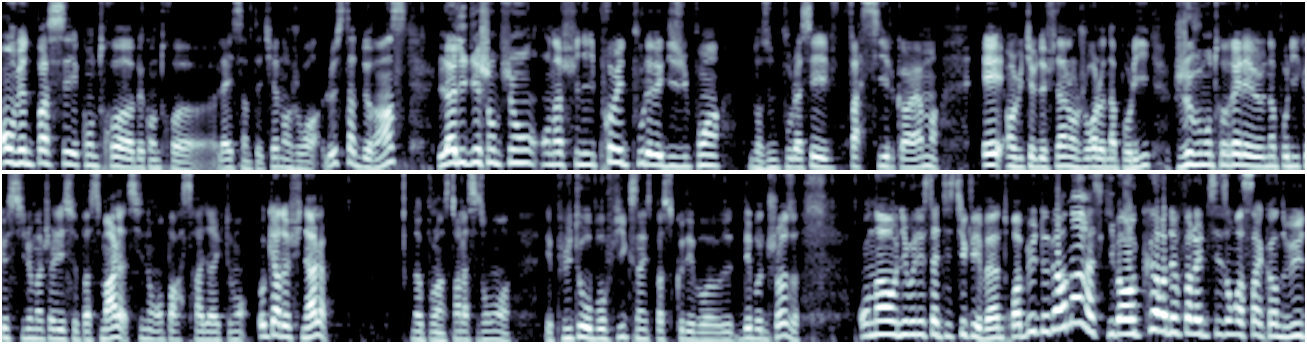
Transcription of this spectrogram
On vient de passer contre, euh, ben, contre euh, l'AS Saint-Etienne, on jouera le Stade de Reims. La Ligue des Champions, on a fini premier de poule avec 18 points, dans une poule assez facile quand même. Et en huitième de finale, on jouera le Napoli. Je vous montrerai le Napoli que si le match aller se passe mal, sinon on passera directement au quart de finale. Donc pour l'instant, la saison est plutôt au beau fixe, hein, il se passe que des, bonnes choses. On a au niveau des statistiques les 23 buts de Bernard. Est-ce qu'il va encore nous faire une saison à 50 buts?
